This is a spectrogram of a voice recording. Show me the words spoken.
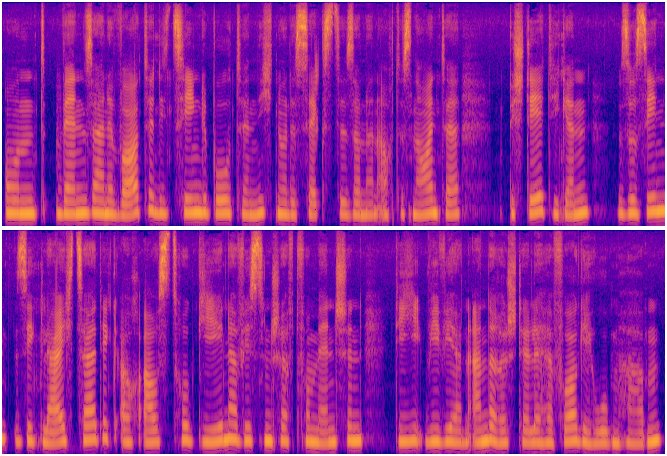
Und wenn seine Worte die zehn Gebote, nicht nur das sechste, sondern auch das neunte, bestätigen, so sind sie gleichzeitig auch Ausdruck jener Wissenschaft von Menschen, die, wie wir an anderer Stelle hervorgehoben haben,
